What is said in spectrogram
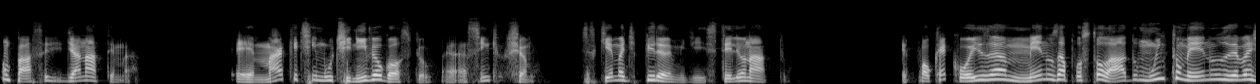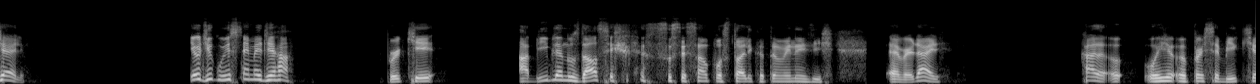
não passa de anátema. É marketing multinível gospel, é assim que eu chamo. Esquema de pirâmide, estelionato. É qualquer coisa menos apostolado, muito menos evangelho. Eu digo isso sem medo de errar. Porque a Bíblia nos dá a sucessão apostólica também não existe. É verdade? Cara, hoje eu percebi que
